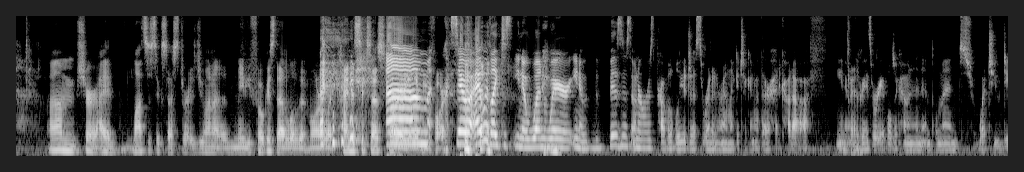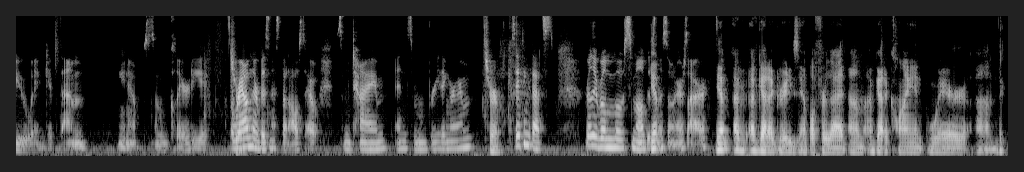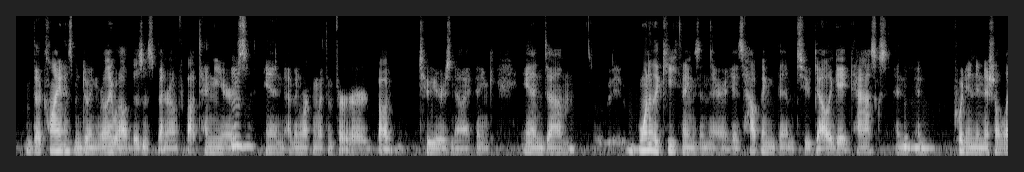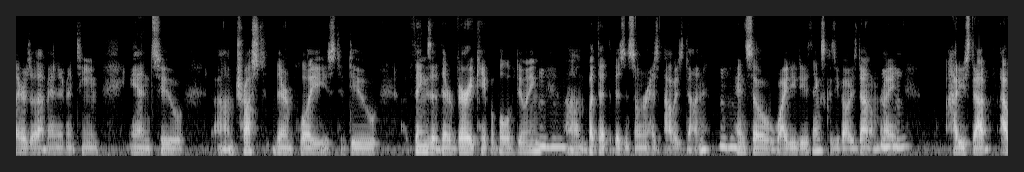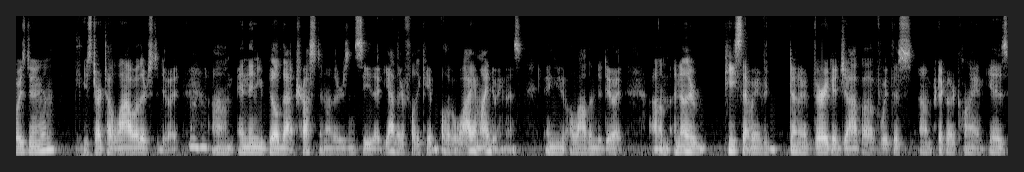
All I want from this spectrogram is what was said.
um, sure i have lots of success stories do you want to maybe focus that a little bit more what kind of success story are you Um, looking for so I would like to, you know, one where you know the business owner was probably just running around like a chicken with their head cut off. You know, Okay. you guys were able to come in and implement what you do and give them, you know, some clarity Sure. around their business, but also some time and some breathing room. sure Because I think that's really where most small business owners are. Yep, I've, I've got a great example for that. Um, I've got a client where um, the, the client has been doing really well. The business has been around for about 10 years, and I've been working with them for about two years now, I think. And um, one of the key things in there is helping them to delegate tasks and, Mm-hmm. and put in initial layers of that management team and to um, trust their employees to do things that they're very capable of doing, Mhm. um, but that the business owner has always done. Mhm. And so, why do you do things? Because you've always done them, right? Mhm. How do you stop always doing them? You start to allow others to do it. Mhm. Um, and then you build that trust in others and see that, yeah, they're fully capable of it. Why am I doing this? And you allow them to do it. Um, another piece that we've done a very good job of with this um, particular client is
